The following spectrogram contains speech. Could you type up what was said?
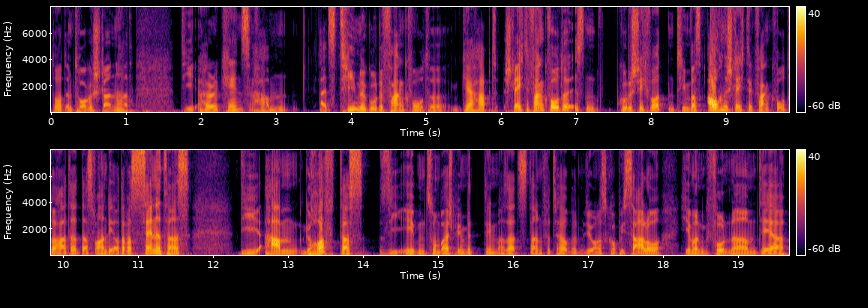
dort im Tor gestanden hat. Die Hurricanes haben als Team eine gute Fangquote gehabt. Schlechte Fangquote ist ein gutes Stichwort. Ein Team, was auch eine schlechte Fangquote hatte, das waren die Ottawa Senators. Die haben gehofft, dass sie eben zum Beispiel mit dem Ersatz dann für Talbot, mit Jonas Kopisalo, jemanden gefunden haben, der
